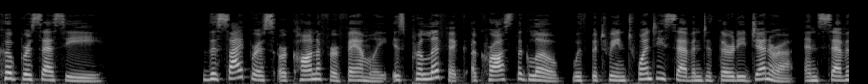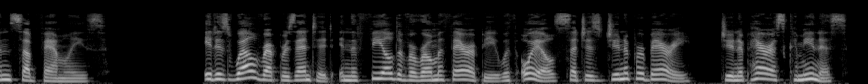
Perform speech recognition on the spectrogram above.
Cupressaceae. The cypress or conifer family is prolific across the globe with between 27 to 30 genera and 7 subfamilies. It is well represented in the field of aromatherapy with oils such as juniper berry, Juniperus communis,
